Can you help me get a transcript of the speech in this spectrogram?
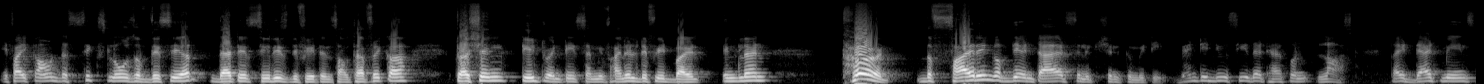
if I count the six lows of this year, that is series defeat in South Africa, crushing T20 semi-final defeat by England. Third, the firing of the entire selection committee. When did you see that happen last? Right? That means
